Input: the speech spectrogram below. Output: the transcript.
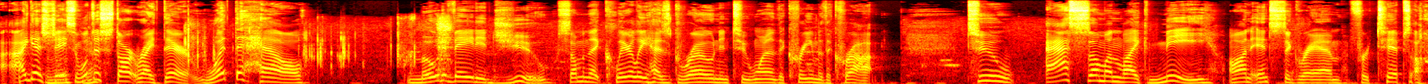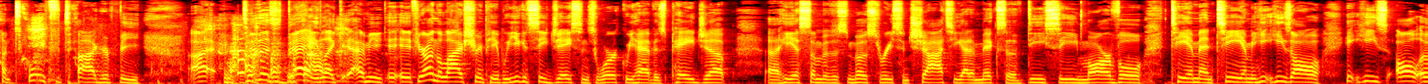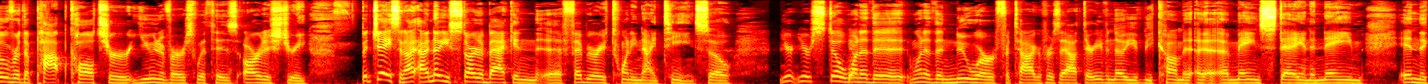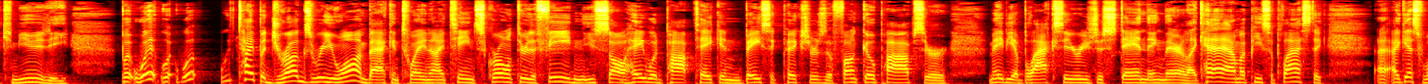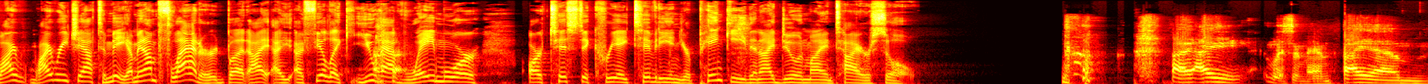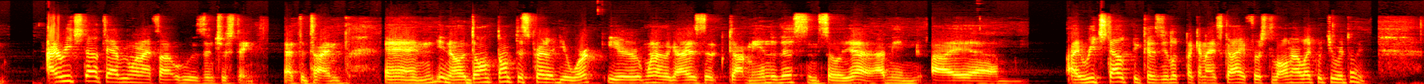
I I guess, Jason, we'll just start right there. What the hell motivated you, someone that clearly has grown into one of the cream of the crop, to ask someone like me on Instagram for tips on toy photography. Uh, to this day, like I mean, if you're on the live stream, people, you can see Jason's work. We have his page up. Uh, he has some of his most recent shots. You got a mix of DC, Marvel, TMNT. I mean, he, he's all he, he's all over the pop culture universe with his artistry. But Jason, I, I know you started back in uh, February 2019, so you're you're still one of the one of the newer photographers out there, even though you've become a, a mainstay and a name in the community. But what what what what type of drugs were you on back in 2019? Scrolling through the feed and you saw Haywood Pop taking basic pictures of Funko Pops, or maybe a Black Series just standing there like, "Hey, I'm a piece of plastic." Uh, I guess why why reach out to me? I mean, I'm flattered, but I I, I feel like you have way more artistic creativity in your pinky than I do in my entire soul. I, I listen, man. I um I reached out to everyone I thought who was interesting at the time, and you know, don't don't discredit your work. You're one of the guys that got me into this, and so yeah, I mean, I um I reached out because you looked like a nice guy, first of all, and I like what you were doing.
